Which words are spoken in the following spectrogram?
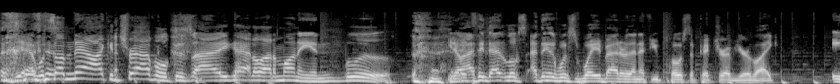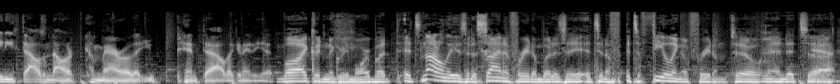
Yeah what's up now? I can travel because i had a lot of money and blue you know i think that looks i think it looks way better than if you post a picture of your like eighty thousand dollar Camaro that you pimped out like an idiot. Well, I couldn't agree more. But it's not only is it a sign of freedom, but it's a it's an it's a feeling of freedom too, mm-hmm. and it's uh, yeah. uh,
